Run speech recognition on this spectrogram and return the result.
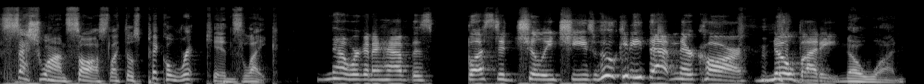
Szechuan sauce, like those pickle Rick kids like. Now we're going to have this busted chili cheese. Who can eat that in their car? Nobody. No one.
